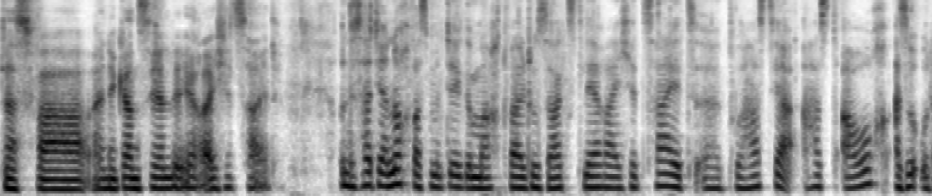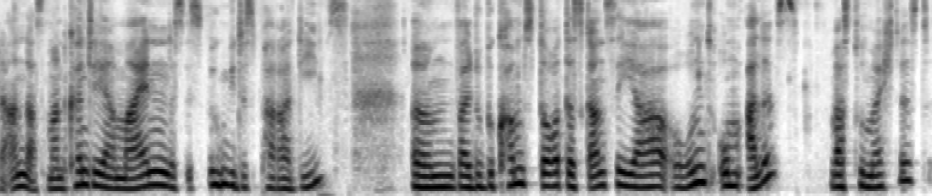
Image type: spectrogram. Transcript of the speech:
das war eine ganz sehr lehrreiche Zeit. Und es hat ja noch was mit dir gemacht, weil du sagst lehrreiche Zeit. Äh, du hast ja hast auch, also oder anders, man könnte ja meinen, das ist irgendwie das Paradies, ähm, weil du bekommst dort das ganze Jahr rund um alles, was du möchtest.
